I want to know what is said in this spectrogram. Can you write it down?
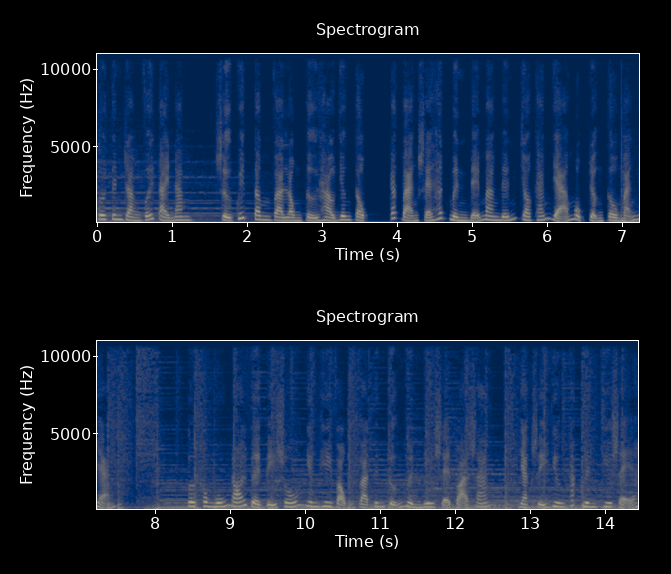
Tôi tin rằng với tài năng, sự quyết tâm và lòng tự hào dân tộc, các bạn sẽ hết mình để mang đến cho khán giả một trận cầu mãn nhãn. Tôi không muốn nói về tỷ số nhưng hy vọng và tin tưởng Huỳnh Như sẽ tỏa sáng, nhạc sĩ Dương Khắc Linh chia sẻ.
